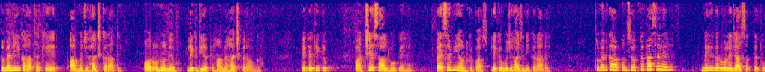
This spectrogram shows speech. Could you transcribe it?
تو میں نے یہ کہا تھا کہ آپ مجھے حج کرا دیں۔ اور انہوں نے لکھ دیا کہ ہاں میں حج کراؤں گا۔ میں کہتی کہ پانچ چھ سال ہو گئے ہیں، پیسے بھی ہیں ان کے پاس، لیکن مجھے حج نہیں کرا رہے۔ تو میں نے کہا آپ ان سے اتنے پیسے لے لیں۔ نہیں، اگر وہ لے جا سکتے تو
